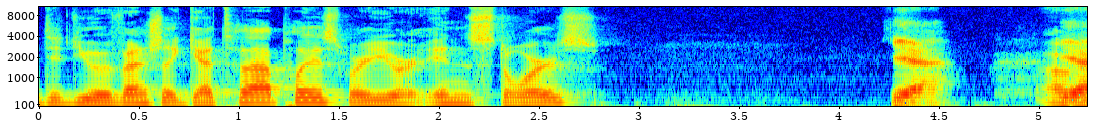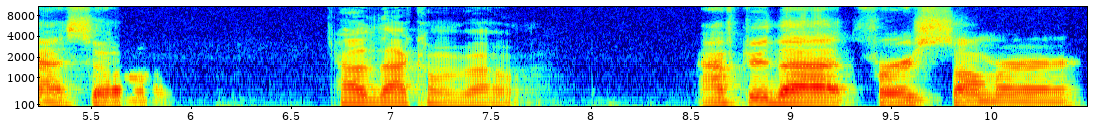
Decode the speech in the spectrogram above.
did you eventually get to that place where you were in stores? yeah Okay. Yeah. So How did that come about? After that first summer,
